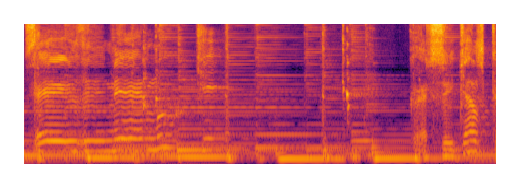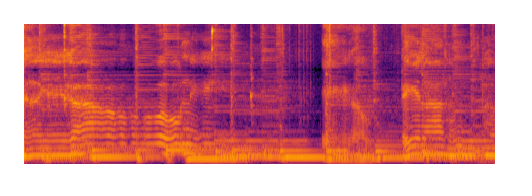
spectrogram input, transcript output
Segðu mér múki hversu gjálta ég á nei ég á bilaðan bá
